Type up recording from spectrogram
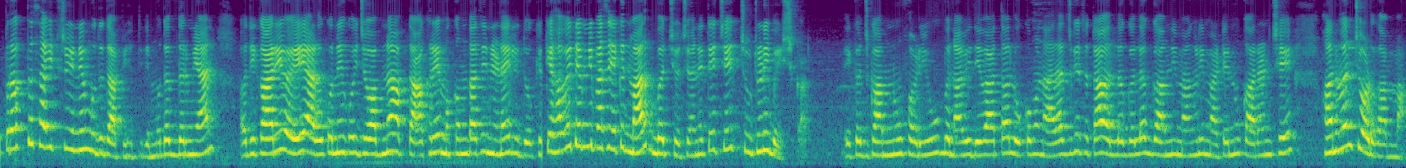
ઉપરોક્ત સાહેબશ્રીને મુદત આપી હતી. તે મુદત દરમિયાન અધિકારીઓએ આ લોકોને કોઈ જવાબ ન આપતા આખરે મક્કમતાથી નિર્ણય લીધો કે હવે તેમની પાસે એક જ માર્ગ બચ્યો છે અને તે છે ચૂંટણી બહિષ્કાર. એક જ ગામનું ફળિયું બનાવી દેવાતા લોકોમાં નારાજગી થતાં અલગ અલગ ગામની માંગણી માટેનું કારણ છે હનવંતચોડ ગામમાં.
